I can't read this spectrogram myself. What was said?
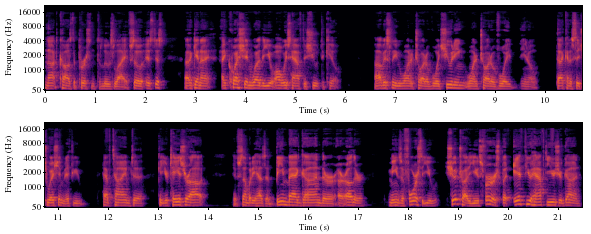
not caused the person to lose life. So it's just, again, I, I question whether you always have to shoot to kill. Obviously, we want to try to avoid shooting. We want to try to avoid, you know, that kind of situation. If you have time to get your taser out, if somebody has a beanbag gun, there are other means of force that you should try to use first. But if you have to use your gun,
